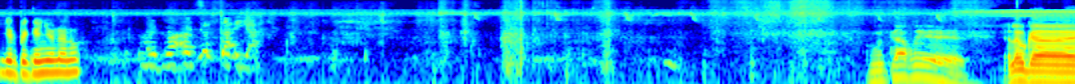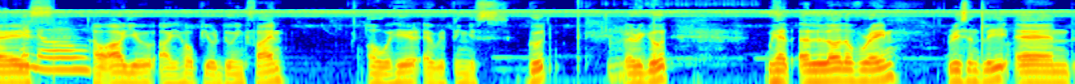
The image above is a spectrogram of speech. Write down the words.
¿Y el pequeño nano? Good Gabriel. Hello guys. Hello. How are you? I hope you're doing fine. Over here everything is good. Very good. We had a lot of rain recently and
